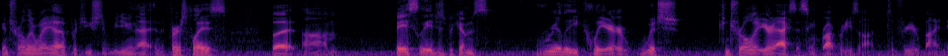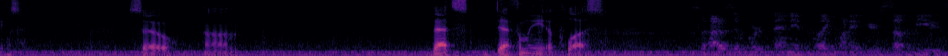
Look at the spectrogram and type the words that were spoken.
controller way up, which you shouldn't be doing that in the first place. But um, basically it just becomes really clear which controller you're accessing properties on to, for your bindings. So um, that's definitely a plus. So how does it work then if like one of your subviews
